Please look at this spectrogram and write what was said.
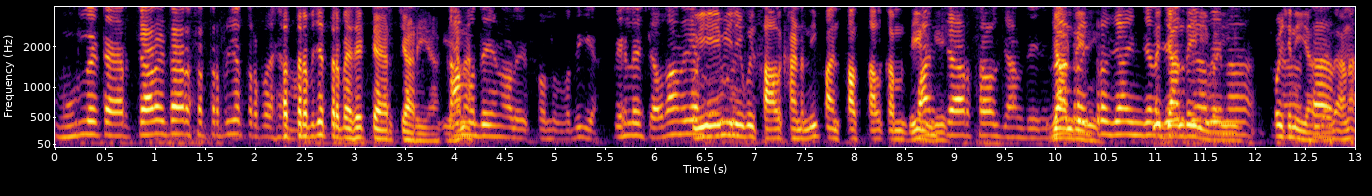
ਮੂਰਲੇ ਟਾਇਰ ਚਾਰੇ ਟਾਇਰ 70 75 ਪੈਸੇ 70 75 ਪੈਸੇ ਟਾਇਰ ਚਾਰੇ ਆ ਗਏ ਕੰਮ ਦੇਣ ਵਾਲੇ ਫੁੱਲ ਵਧੀਆ। ਪਿਛਲੇ 14 ਦੇ ਕੋਈ ਇਹ ਵੀ ਨਹੀਂ ਕੋਈ ਸਾਲ ਖੰਡ ਨਹੀਂ 5-7 ਸਾਲ ਕੰਮ ਦੇਣਗੇ। 5-4 ਸਾਲ ਜਾਂਦੇ ਨਹੀਂ। ਜਾਂਦੇ ਨੀ। ਟਰੈਕਟਰ ਜਾਂ ਇੰਜਨ ਨਹੀਂ, ਜਾਂਦੇ ਨਹੀਂ ਬਾਈ, ਕੁਛ ਨਹੀਂ ਜਾਂਦਾ ਹਨਾ।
